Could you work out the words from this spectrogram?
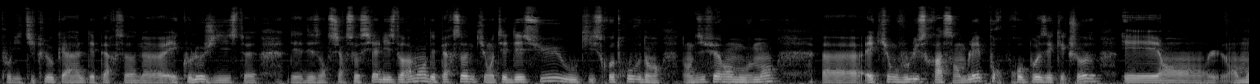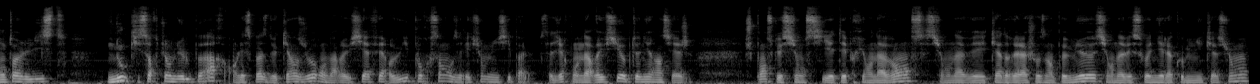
politiques locales, des personnes euh, écologistes, des, anciens socialistes, vraiment des personnes qui ont été déçues ou qui se retrouvent dans, différents mouvements et qui ont voulu se rassembler pour proposer quelque chose. Et en, en montant une liste nous qui sortions de nulle part, en l'espace de 15 jours, on a réussi à faire 8% aux élections municipales. C'est-à-dire qu'on a réussi à obtenir un siège. Je pense que si on s'y était pris en avance, si on avait cadré la chose un peu mieux, si on avait soigné la communication,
